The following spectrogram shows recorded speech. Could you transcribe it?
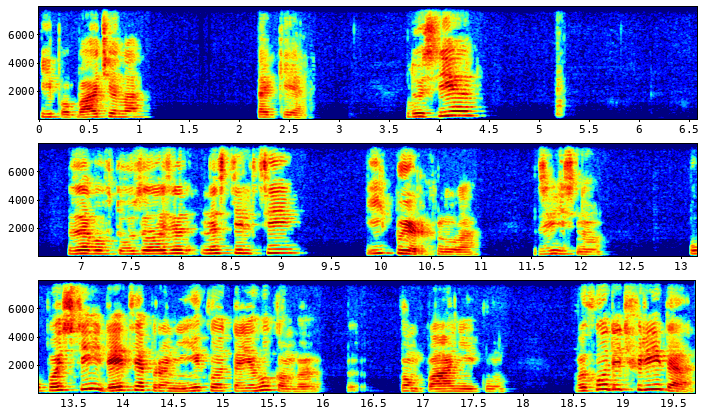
і побачила таке. Лусія завовтузилася на стільці і пирхнула. Звісно, у пості йдеться про Ніко та його компанійку. Виходить, Фріда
